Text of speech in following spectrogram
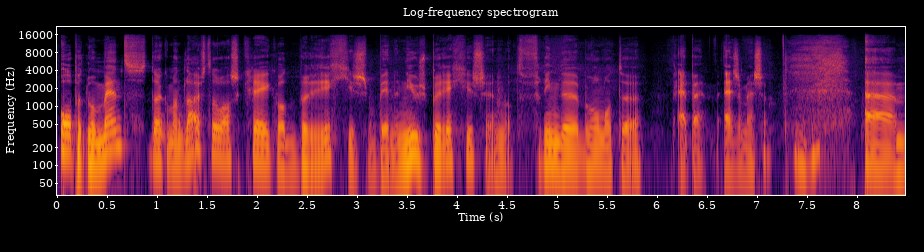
Op het moment dat ik hem aan het luisteren was, kreeg ik wat berichtjes binnen. Nieuwsberichtjes en wat vrienden begonnen te appen, sms'en. Ehm,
